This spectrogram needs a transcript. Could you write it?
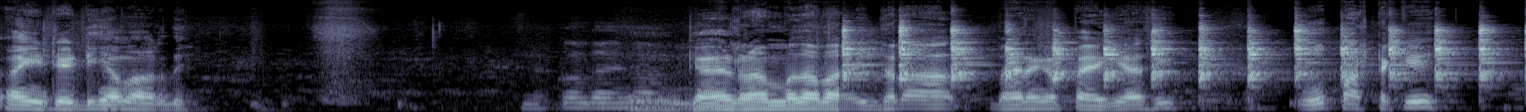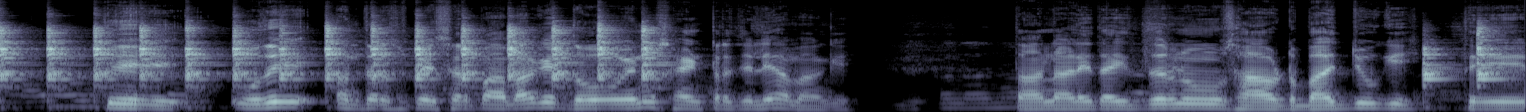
ਐਂ ਟੇਡੀਆਂ ਮਾਰ ਦੇ। ਨਿਕਲਦਾ ਇਹਨਾਂ ਗੈਲ ਡਰਮ ਦਾ ਵਾ ਇਧਰ ਆ ਬੈਰਿੰਗ ਪੈ ਗਿਆ ਸੀ। ਉਹ ਪੱਟ ਕੇ ਤੇ ਉਹਦੇ ਅੰਦਰ ਸਪੇਸਰ ਪਾਵਾਂਗੇ, ਦੋ ਇਹਨੂੰ ਸੈਂਟਰ 'ਚ ਲਿਆਵਾਂਗੇ। ਤਾਂ ਨਾਲੇ ਤਾਂ ਇੱਧਰ ਨੂੰ ਸਾਫਟ ਵੱਜ ਜੂਗੀ ਤੇ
